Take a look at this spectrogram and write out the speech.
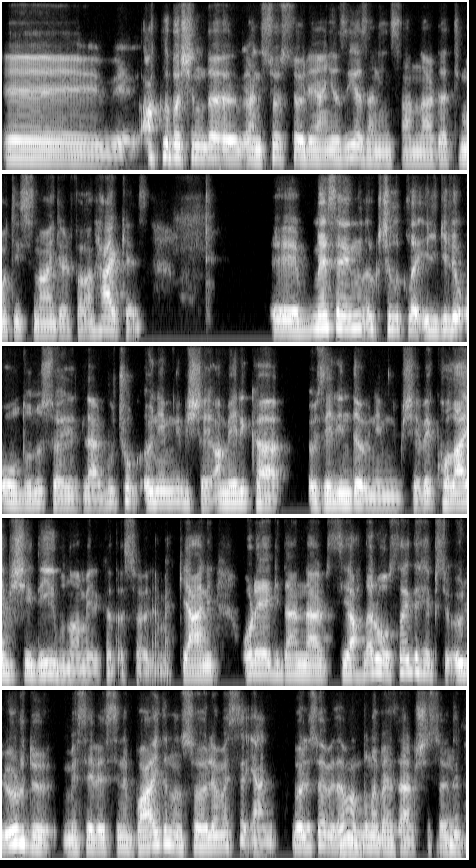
e, aklı başında hani söz söyleyen, yazı yazan insanlarda Timothy Snyder falan herkes e, meselenin ırkçılıkla ilgili olduğunu söylediler. Bu çok önemli bir şey. Amerika özelinde önemli bir şey ve kolay bir şey değil bunu Amerika'da söylemek. Yani oraya gidenler siyahlar olsaydı hepsi ölürdü meselesini Biden'ın söylemesi yani böyle söylemedi ama buna benzer bir şey söyledi. Evet.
